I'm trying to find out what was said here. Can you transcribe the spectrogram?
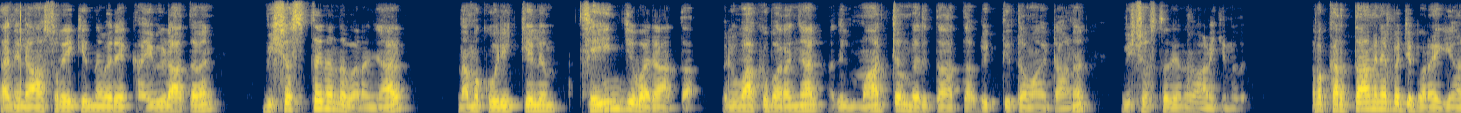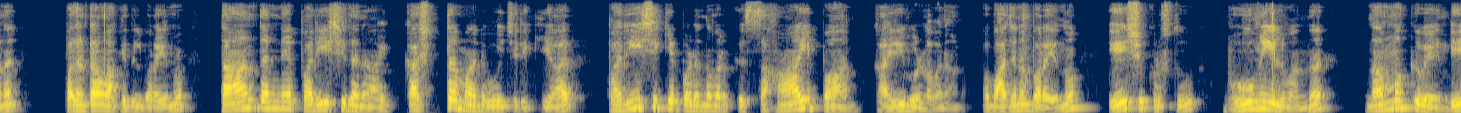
തന്നിൽ ആശ്രയിക്കുന്നവരെ കൈവിടാത്തവൻ വിശ്വസ്തൻ എന്ന് പറഞ്ഞാൽ നമുക്കൊരിക്കലും ചേഞ്ച് വരാത്ത ഒരു വാക്ക് പറഞ്ഞാൽ അതിൽ മാറ്റം വരുത്താത്ത വ്യക്തിത്വമായിട്ടാണ് വിശ്വസ്തത എന്ന് കാണിക്കുന്നത്. അപ്പൊ കർത്താവിനെ പറ്റി പറയുകയാണ് പതിനെട്ടാം വാക്യത്തിൽ പറയുന്നു താൻ തന്നെ പരീക്ഷിതനായി കഷ്ടം അനുഭവിച്ചിരിക്കിയാൽ പരീക്ഷിക്കപ്പെടുന്നവർക്ക് സഹായിപ്പാൻ കഴിവുള്ളവനാണ്. അപ്പൊ വചനം പറയുന്നു യേശു ക്രിസ്തു ഭൂമിയിൽ വന്ന് നമുക്ക് വേണ്ടി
